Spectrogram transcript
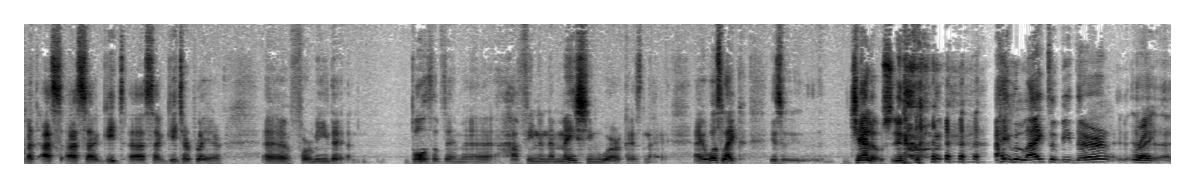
but as as a git as a guitar player uh, for me the both of them uh, have been an amazing work It's I was like is jealous you know I would like to be there uh, Right. uh,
